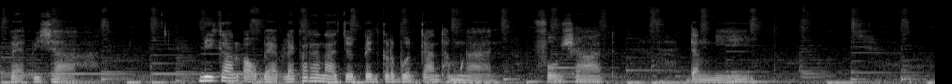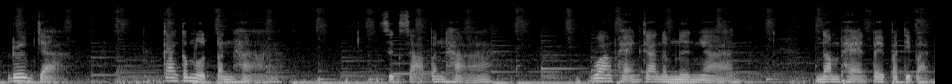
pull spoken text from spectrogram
8 วิชา มีการออกแบบและพัฒนาจนเป็นกระบวนการทำงาน Flowchart ดังนี้ เริ่มจากการกำหนดปัญหา ศึกษาปัญหา วางแผนการดำเนินงานนำแผนไปปฏิบัติ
